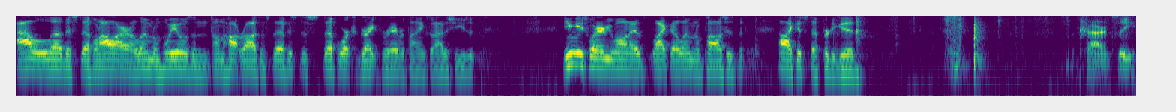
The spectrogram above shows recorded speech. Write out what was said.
I love this stuff on all our aluminum wheels and on the hot rods and stuff. This just stuff works great for everything, so I just use it. You can use whatever you want as like aluminum polishes, but I like this stuff pretty good. Try and see.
